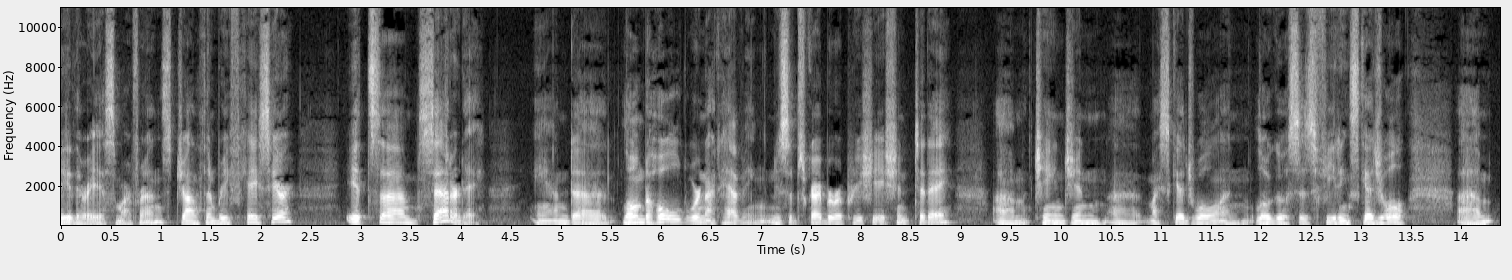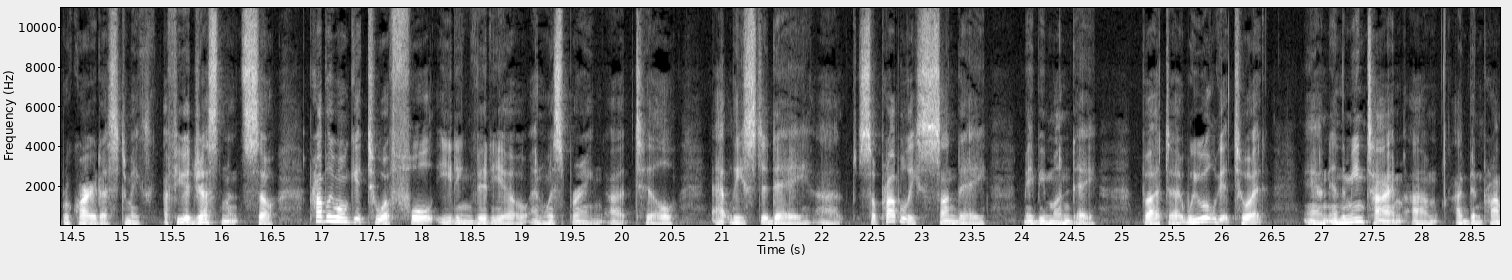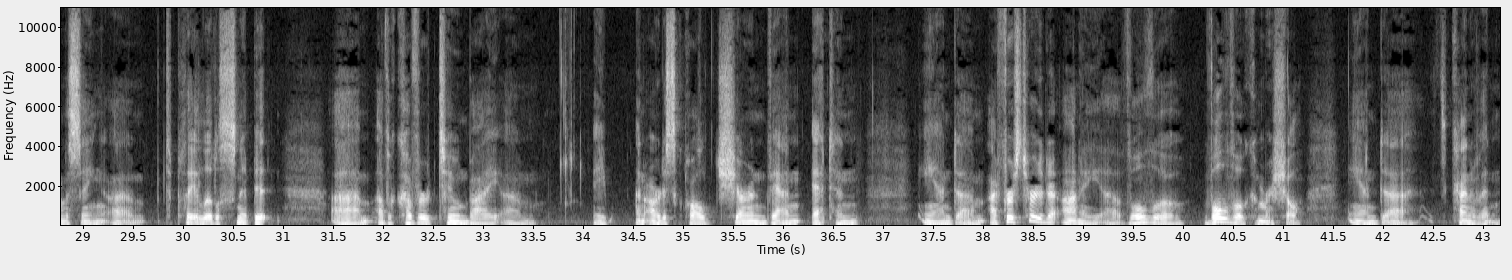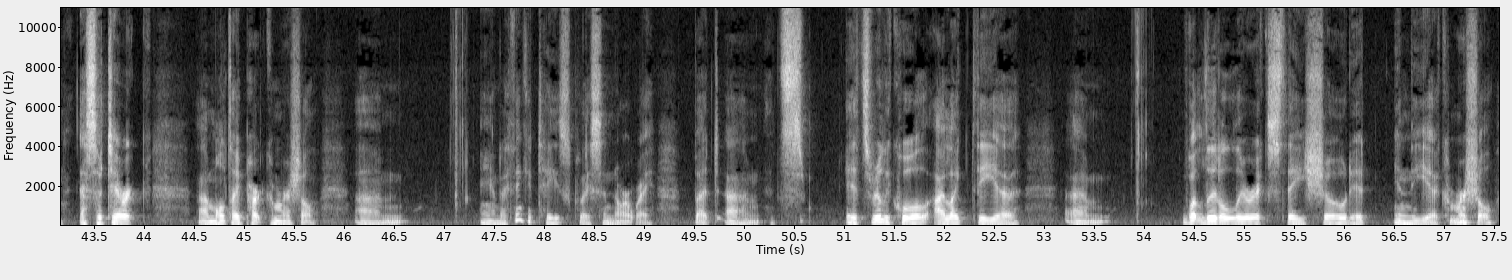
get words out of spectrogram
Hey there, ASMR friends. Jonathan Briefcase here. It's um, Saturday, and uh, lo and behold, we're not having new subscriber appreciation today. Um, change in uh, my schedule and Logos's feeding schedule um, required us to make a few adjustments. So probably won't get to a full eating video and whispering uh, till at least a day. Uh, so probably Sunday, maybe Monday, but uh, we will get to it. And in the meantime, um, I've been promising um, to play a little snippet um, of a cover tune by um, a, an artist called Sharon Van Etten. And um, I first heard it on a, a Volvo, Volvo commercial, and uh, it's kind of an esoteric uh, multi-part commercial. Um, and I think it takes place in Norway, but it's it's really cool. I liked the uh, what little lyrics they showed it in the uh, commercial,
